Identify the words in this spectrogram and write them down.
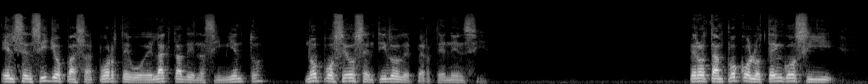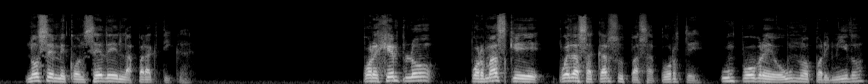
el sencillo pasaporte o el acta de nacimiento, no poseo sentido de pertenencia pero tampoco lo tengo si no se me concede en la práctica. Por ejemplo, por más que pueda sacar su pasaporte, un pobre o un oprimido,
